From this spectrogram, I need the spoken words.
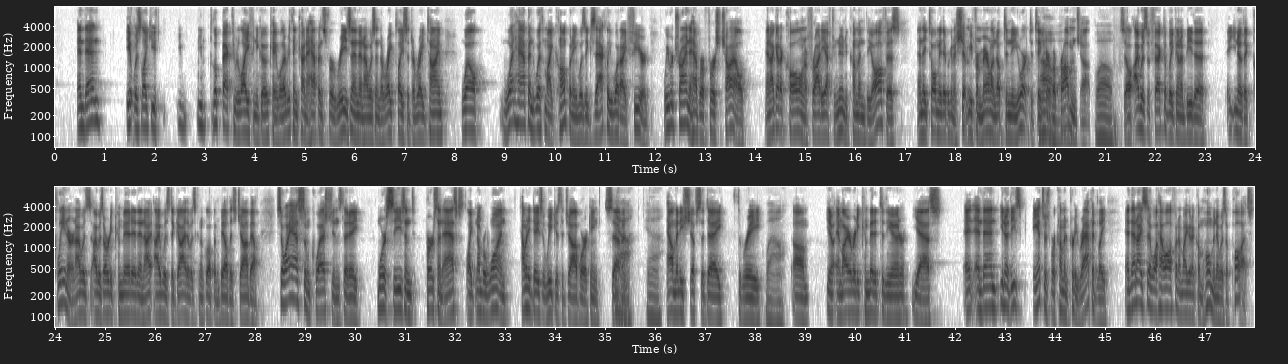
And then it was like you you you look back through life and you go, okay, well everything kind of happens for a reason, and I was in the right place at the right time. Well, what happened with my company was exactly what I feared. We were trying to have our first child, and I got a call on a Friday afternoon to come into the office and they told me they were going to ship me from Maryland up to New York to take oh, care of a oh, wow. problem job. Whoa! So I was effectively going to be the you know the cleaner and i was i was already committed and i, I was the guy that was going to go up and bail this job out so i asked some questions that a more seasoned person asks like number one how many days a week is the job working seven yeah, yeah. how many shifts a day three wow um, you know am i already committed to the owner yes and and then you know these answers were coming pretty rapidly and then i said well how often am i going to come home and there was a pause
